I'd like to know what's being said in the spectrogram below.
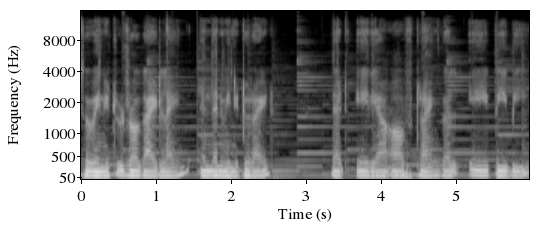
So we need to draw guideline and then we need to write that area of triangle APB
